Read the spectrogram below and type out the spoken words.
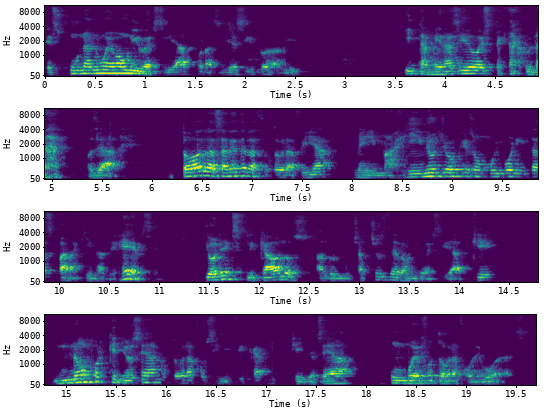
es una nueva universidad, por así decirlo, David, y también ha sido espectacular. O sea, todas las áreas de la fotografía, me imagino yo que son muy bonitas para quien las ejerce. Yo le he explicado a los, a los muchachos de la universidad que no porque yo sea fotógrafo significa que yo sea un buen fotógrafo de bodas.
